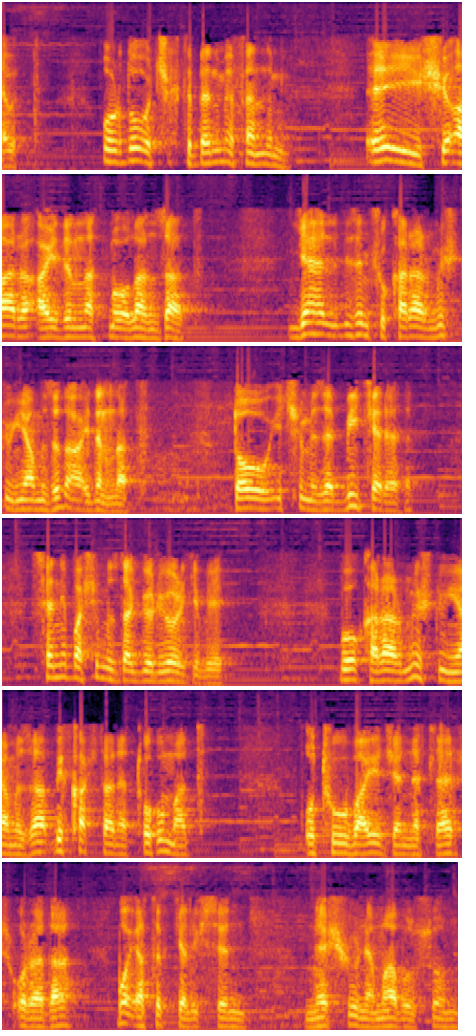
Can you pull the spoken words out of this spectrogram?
Evet. Orada o çıktı benim efendim. Ey şiarı aydınlatma olan zat, gel bizim şu kararmış dünyamızı da aydınlat. Doğu içimize bir kere seni başımızda görüyor gibi bu kararmış dünyamıza birkaç tane tohum at. O tuğbayı cennetler orada boyatıp gelişsin, neşru nema bulsun.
